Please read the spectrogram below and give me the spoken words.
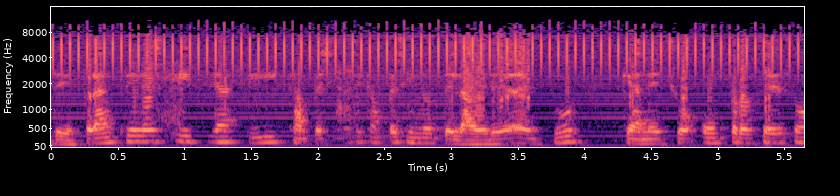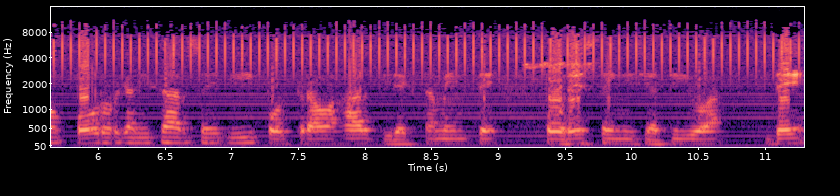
de Franklin Esquitia y campesinos y campesinos de la vereda del sur que han hecho un proceso por organizarse y por trabajar directamente por esta iniciativa de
